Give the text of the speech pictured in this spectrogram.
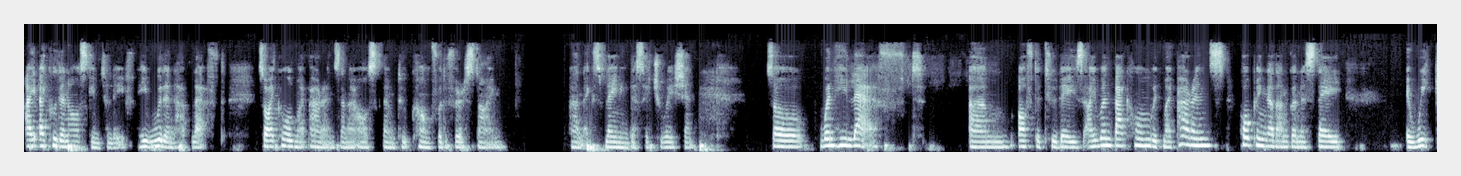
I, I couldn't ask him to leave. He wouldn't have left. So I called my parents and I asked them to come for the first time and explaining the situation. So when he left, um, after two days, I went back home with my parents, hoping that I'm going to stay a week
